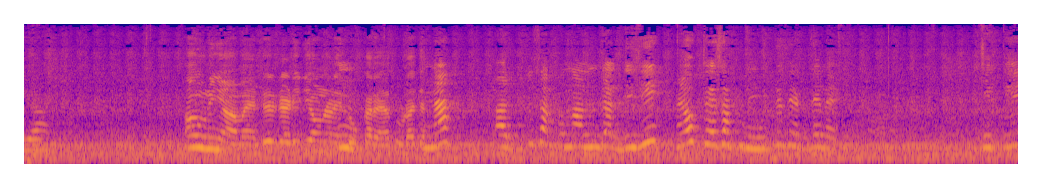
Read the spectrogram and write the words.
ਗਿਆ। ਆਉਣੀ ਆ ਮੈਂ ਤੇਰੇ ਡੈਡੀ ਜੀ ਆਉਣ ਵਾਲੇ ਲੋਕ ਰਿਆ ਥੋੜਾ ਜਿਹਾ। ਨਾ ਅੱਜ ਤੂੰ ਸੱਪ ਮਾਰਨ ਨੂੰ ਡਰਦੀ ਸੀ ਹੈ ਉੱਥੇ ਸੱਪ ਮੂੰਹ ਤੇ ਸਿੱਟਦੇ ਨੇ। ਚਿੱਕੀ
